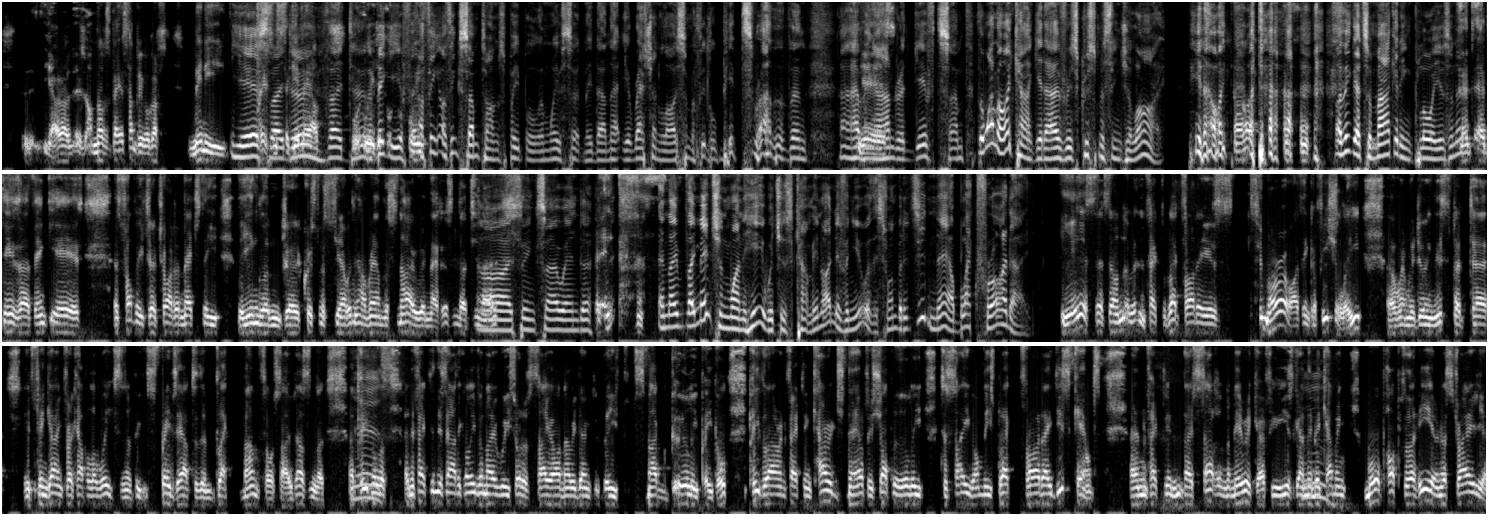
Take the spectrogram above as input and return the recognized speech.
you know, I'm not as bad. Some people got many. Yes, they do. They do. We, the bigger you, we, I think. I think sometimes people, and we've certainly done that. You rationalise them a little bit rather than having a yes. hundred gifts. Um, the one I can't get over is Christmas in July. You know, I, oh. I, think that's a marketing ploy, isn't it? it? It is, I think, yes. It's probably to try to match the, the England uh, Christmas, you know, around the snow and that, isn't it? You know? Oh, I think so. And uh, and they, they mentioned one here which has come in. I never knew of this one, but it's in now, Black Friday. Yes, that's on. In fact, the Black Friday is tomorrow, I think, officially, uh, when we're doing this. But uh, it's been going for a couple of weeks and it spreads out to the black month or so, doesn't it? Uh, yes. People, and in fact, in this article, even though we sort of say, oh, no, we don't be smug early people, people are in fact encouraged now to shop early to save on these Black Friday discounts. And in fact, in, they started in America a few years ago and mm. they're becoming more popular here in Australia.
